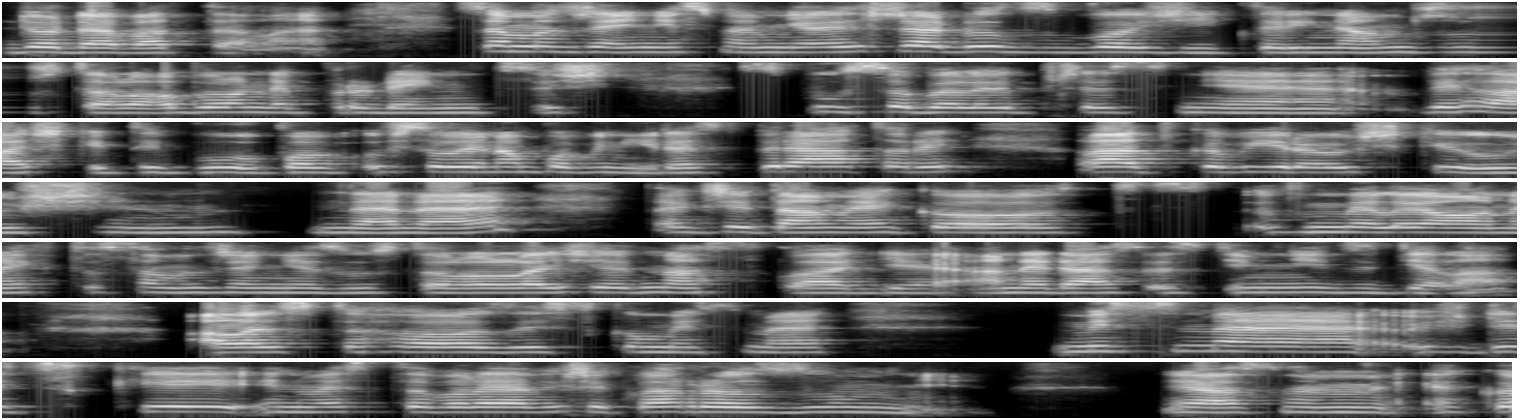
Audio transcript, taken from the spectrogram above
dodavatele. Samozřejmě jsme měli řadu zboží, který nám zůstalo a bylo neprodejný, což způsobily přesně vyhlášky typu, už jsou jenom povinný respirátory, látkové roušky už ne, ne, takže tam jako v milionech to samozřejmě zůstalo ležet na skladě a nedá se s tím nic dělat, ale z toho zisku my jsme, my jsme vždycky investovali, já bych řekla, rozumně. Já jsem jako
